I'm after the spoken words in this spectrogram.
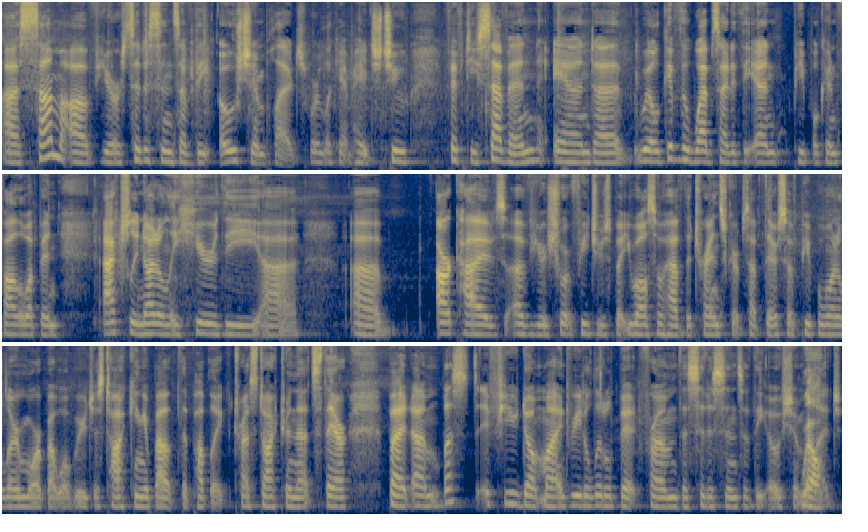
uh, some of your Citizens of the Ocean Pledge. We're looking at page 257, and uh, we'll give the website at the end. People can follow up and actually not only hear the uh, uh archives of your short features, but you also have the transcripts up there. So if people want to learn more about what we were just talking about, the public trust doctrine, that's there. But um, let's, if you don't mind, read a little bit from the Citizens of the Ocean well, Pledge.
